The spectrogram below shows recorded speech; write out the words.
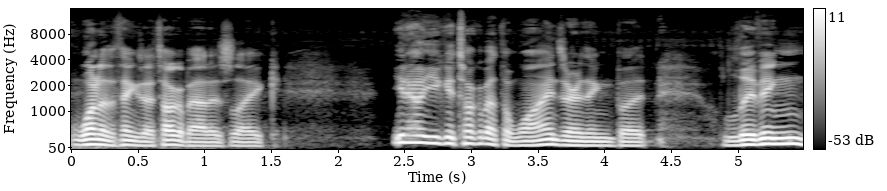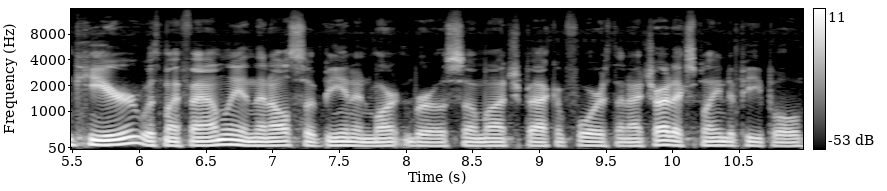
one of the things I talk about is like, you know, you can talk about the wines and everything, but living here with my family and then also being in Martinborough so much back and forth. And I try to explain to people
